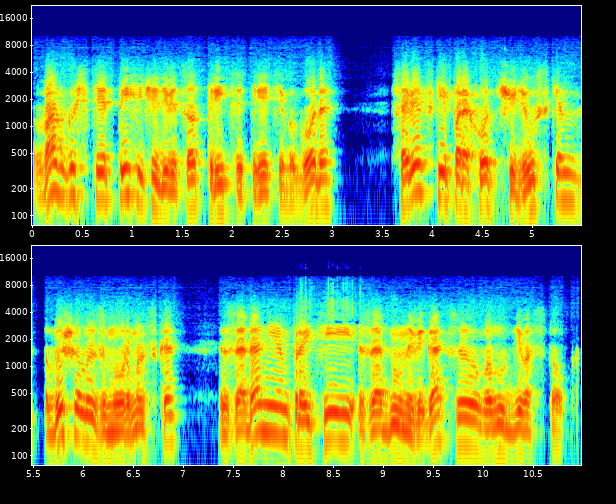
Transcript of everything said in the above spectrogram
В августе 1933 года советский пароход «Челюскин» вышел из Мурманска с заданием пройти за одну навигацию во Владивосток.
